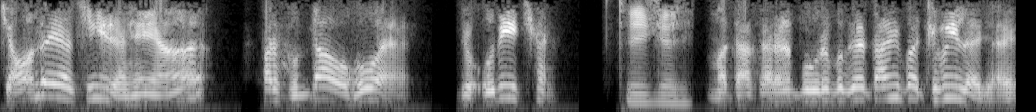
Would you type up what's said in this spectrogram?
ਚਾਹੁੰਦੇ ਅਸੀਂ ਰਹੇ ਹਾਂ ਪਰ ਹੁੰਦਾ ਉਹ ਹੈ ਜੋ ਉਹਦੀ ਇੱਛਾ। ਠੀਕ ਹੈ ਜੀ। ਮਤਾ ਕਰਨ ਪੂਰਬ ਕੇ ਤਾਂ ਹੀ ਪੱਛਮੀ ਲੈ ਜਾਏ।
